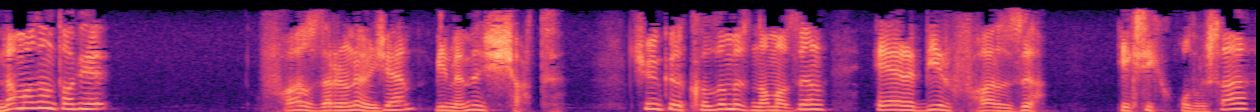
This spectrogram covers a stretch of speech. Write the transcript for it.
Namazın tabi fazlarını önce bilmemiz şart. Çünkü kıldığımız namazın eğer bir farzı eksik olursa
